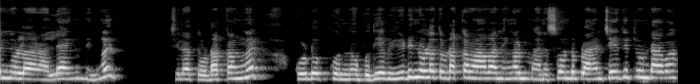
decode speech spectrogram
എന്നുള്ളതാണ്. അല്ലെങ്കിൽ നിങ്ങൾ ചില തുടക്കങ്ങൾ കൊടുക്കുന്നു. പുതിയ വീടിനുള്ള തുടക്കമാവാം. നിങ്ങൾ മനസ്സുകൊണ്ട് പ്ലാൻ ചെയ്തിട്ടുണ്ടാവാം.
